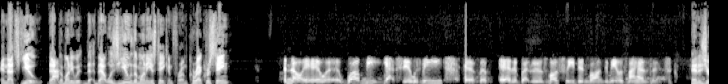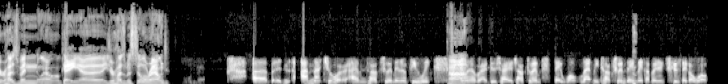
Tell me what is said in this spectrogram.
and that's you. That the money was. That, that was you. The money is taken from. Correct, Christine? No, it, it, well, me, yes, it was me, uh, and but it was mostly didn't belong to me. It was my husband's. And is your husband? Well, okay. Uh, is your husband still around? Uh, but I'm not sure. I haven't talked to him in a few weeks. Ah. And whenever I do try to talk to him, they won't let me talk to him. They make up an excuse. They go, "Well,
